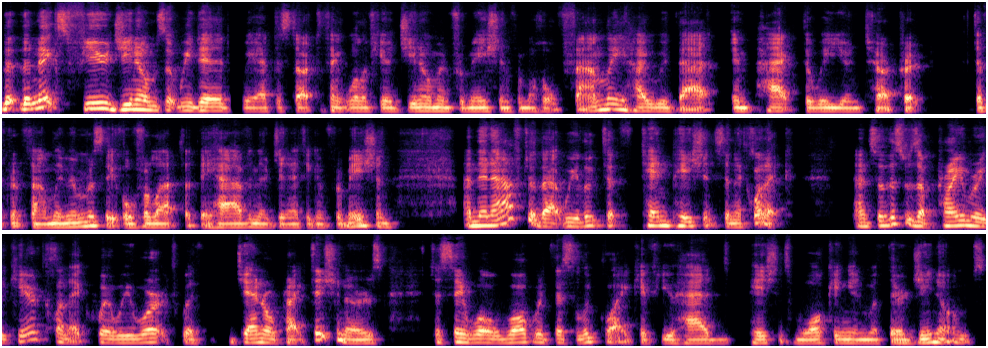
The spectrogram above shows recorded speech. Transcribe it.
The, the next few genomes that we did, we had to start to think, well, if you had genome information from a whole family, how would that impact the way you interpret different family members, the overlap that they have in their genetic information? And then after that, we looked at 10 patients in a clinic. And so this was a primary care clinic where we worked with general practitioners to say, well, what would this look like if you had patients walking in with their genomes?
